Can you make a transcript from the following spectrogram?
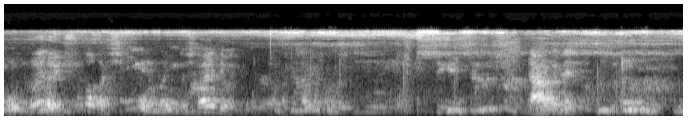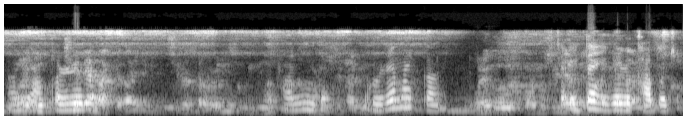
뭐, 그래도 휴가가 15일 정도 쉬어야 돼요. 야, 근데 아니, 안. 최대한 아껴 다니는 7월달 월급. 아닌데. 고래 말까? 월급 월급 자, 일단 이걸로 가보죠.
